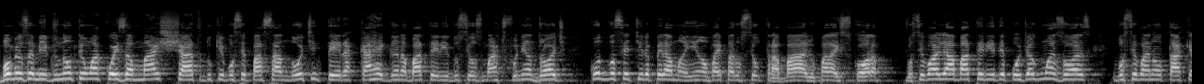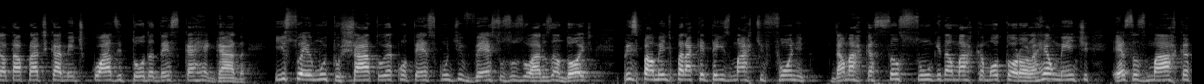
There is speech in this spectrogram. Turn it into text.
Bom, meus amigos, não tem uma coisa mais chata do que você passar a noite inteira carregando a bateria do seu smartphone Android. Quando você tira pela manhã, vai para o seu trabalho, para a escola, você vai olhar a bateria depois de algumas horas e você vai notar que ela está praticamente quase toda descarregada. Isso é muito chato e acontece com diversos usuários Android, principalmente para quem tem smartphone da marca Samsung e da marca Motorola. Realmente, essas marcas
